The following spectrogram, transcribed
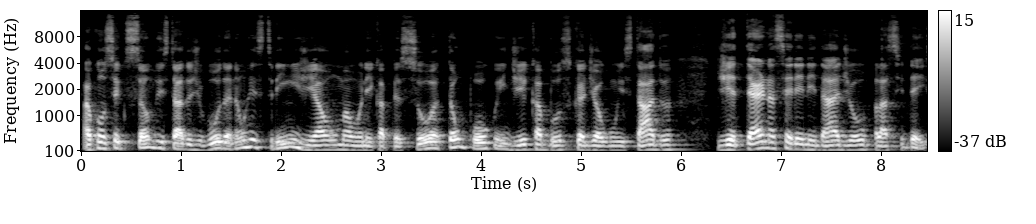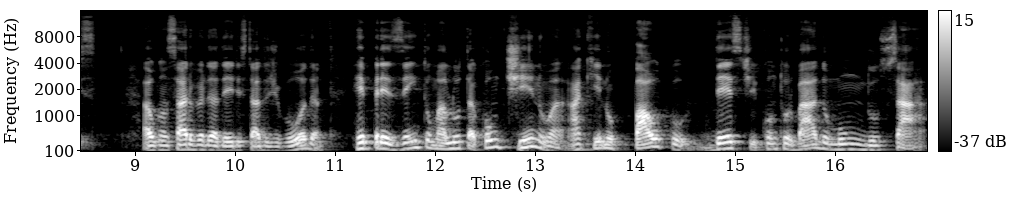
a consecução do estado de Buda não restringe a uma única pessoa, tampouco indica a busca de algum estado de eterna serenidade ou placidez alcançar o verdadeiro estado de Buda, representa uma luta contínua aqui no palco deste conturbado mundo Sarra.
